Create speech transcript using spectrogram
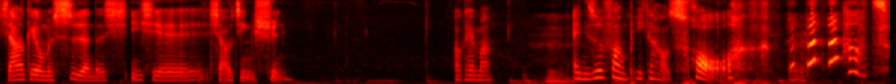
想要给我们世人的一些小警讯，OK 吗？嗯，哎，你是不是放屁？看 好臭，哦好臭。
